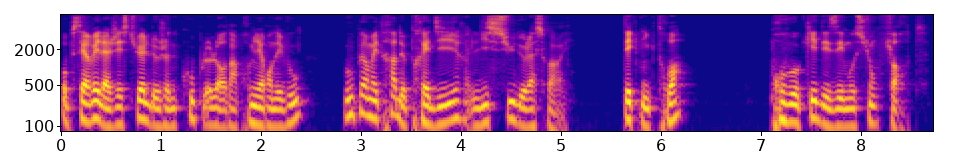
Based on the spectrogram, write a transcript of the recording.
Observer la gestuelle de jeunes couples lors d'un premier rendez-vous vous permettra de prédire l'issue de la soirée. Technique 3. Provoquer des émotions fortes.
